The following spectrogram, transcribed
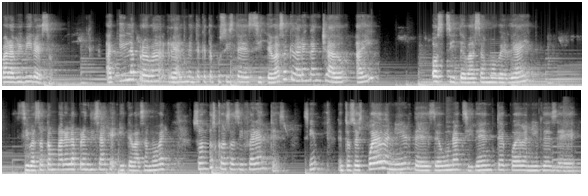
para vivir eso. Aquí la prueba realmente que te pusiste es si te vas a quedar enganchado ahí o si te vas a mover de ahí si vas a tomar el aprendizaje y te vas a mover. Son dos cosas diferentes, ¿sí? Entonces puede venir desde un accidente, puede venir desde,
